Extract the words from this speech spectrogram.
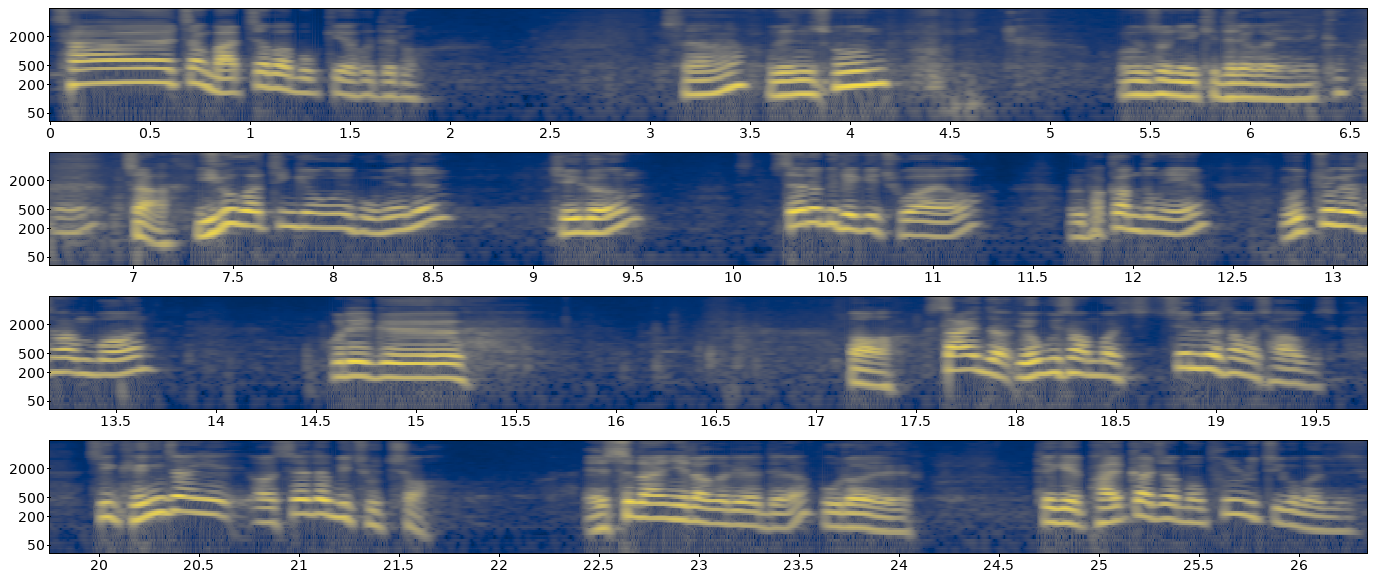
살짝 맞잡아 볼게요. 그대로. 자, 왼손 오른손이 이렇게 내려가야 되니까. 네. 자, 이거 같은 경우에 보면은 지금 셋업이 되게 좋아요. 우리 박 감독님, 이쪽에서 한번 우리 그 어, 사이드 여기서 한번 실루엣 한번 잡아보세요. 지금 굉장히 어, 셋업이 좋죠. S 라인이라 그래야 돼요. 뭐라 그래야 돼요. 되게 발까지 한번 풀로 찍어봐 주세요.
